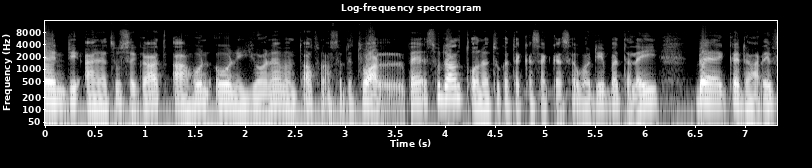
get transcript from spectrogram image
እንዲህ አይነቱ ስጋት አሁን እውን እየሆነ መምጣቱን አስረድተዋል። በሱዳን ጦርነቱ ከተቀሰቀሰ ወዲህ በተለይ በገዳሪፍ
